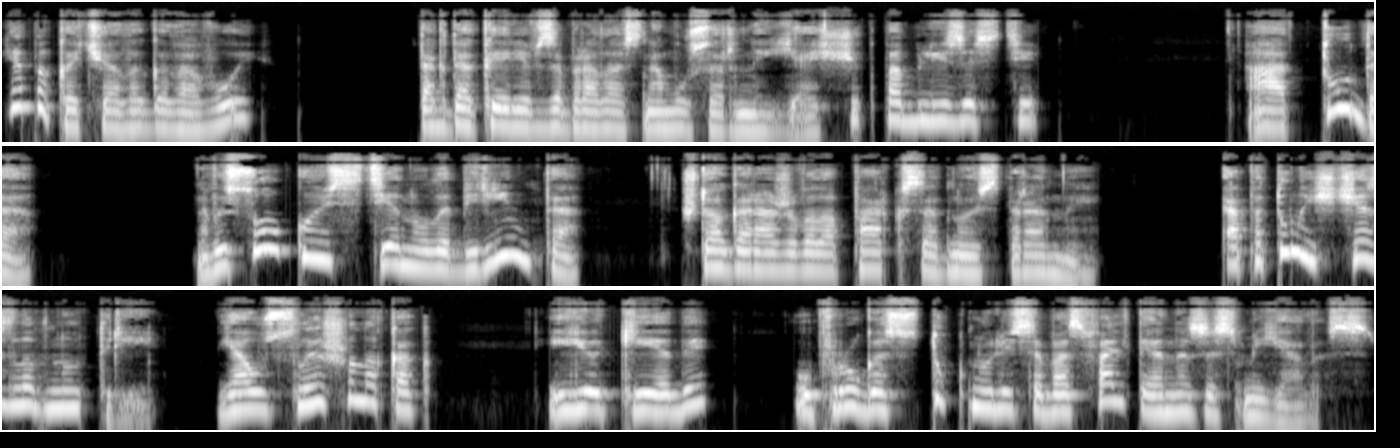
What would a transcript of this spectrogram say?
Я покачала головой. Тогда Кэрри взобралась на мусорный ящик поблизости, а оттуда на высокую стену лабиринта, что огораживала парк с одной стороны, а потом исчезла внутри. Я услышала, как ее кеды упруго стукнулись об асфальт, и она засмеялась.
